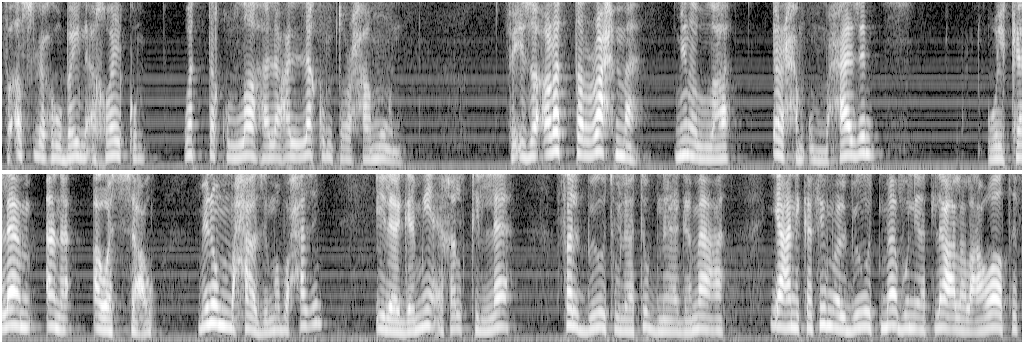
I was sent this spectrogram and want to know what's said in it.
فأصلحوا بين أخويكم واتقوا الله لعلكم ترحمون. فإذا أردت الرحمة من الله ارحم أم حازم. والكلام أنا أوسعه من أم حازم وأبو حازم إلى جميع خلق الله. فالبيوت لا تبنى يا جماعة. يعني كثير من البيوت ما بنيت لا على العواطف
